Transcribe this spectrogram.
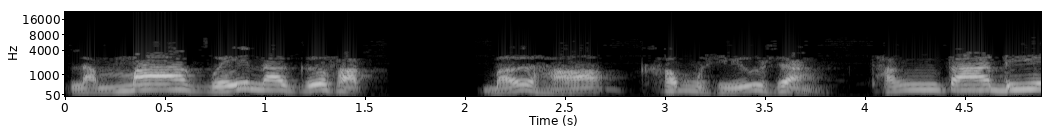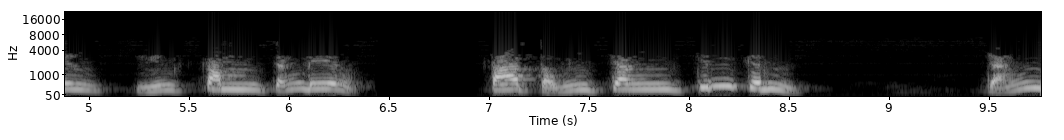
là ma quỷ nơi cửa Phật, bởi họ không hiểu rằng thân ta điên nhưng tâm chẳng điên. Ta tụng chân chính kinh, chẳng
